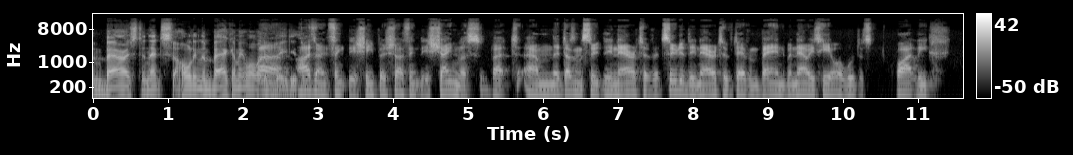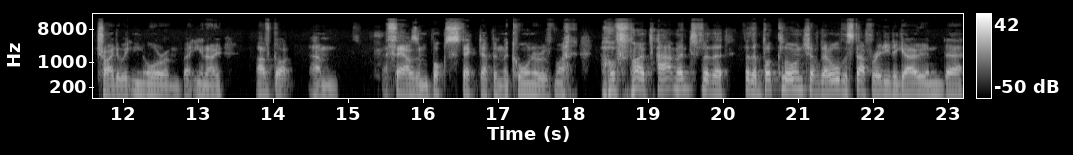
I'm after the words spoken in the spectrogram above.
embarrassed, and that's holding them back? I mean, what would Uh, it be? Do you I don't think they're sheepish. I think they're shameless, but um, it doesn't suit their narrative. It suited their narrative to have him banned, but now he's here. Well, we'll just quietly try to ignore him. But you know, I've got um, a thousand books stacked up in the corner of my of my apartment for the for the book launch. I've got all the stuff ready to go, and uh,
